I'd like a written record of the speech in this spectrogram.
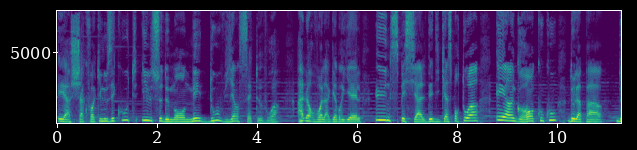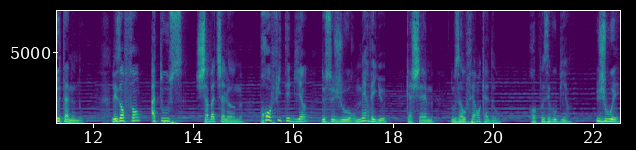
et à chaque fois qu'il nous écoute, il se demande mais d'où vient cette voix? Alors voilà Gabriel, une spéciale dédicace pour toi et un grand coucou de la part de ta nounou. Les enfants, à tous, Shabbat Shalom, profitez bien de ce jour merveilleux qu'Hachem nous a offert en cadeau. Reposez-vous bien, jouez,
